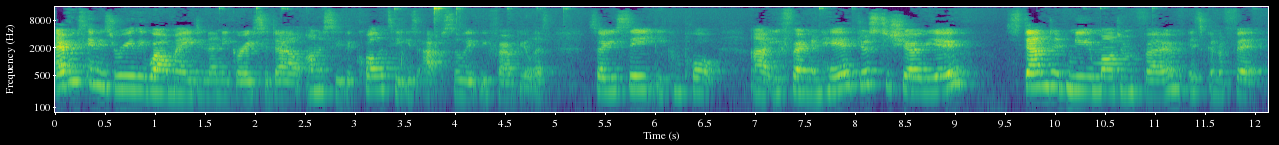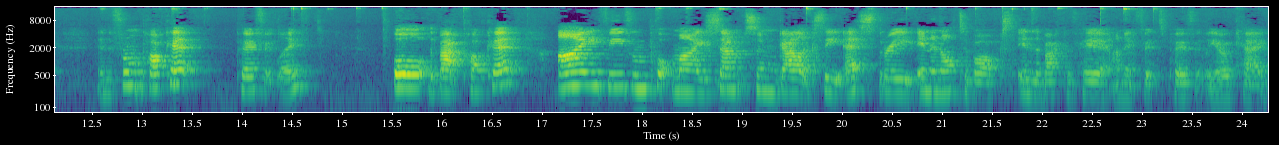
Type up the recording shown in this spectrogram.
Everything is really well made in any Grace Adele. Honestly, the quality is absolutely fabulous. So you see, you can put uh, your phone in here just to show you. Standard new modern phone is going to fit in the front pocket perfectly or the back pocket. I've even put my Samsung Galaxy S3 in an OtterBox in the back of here and it fits perfectly okay.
